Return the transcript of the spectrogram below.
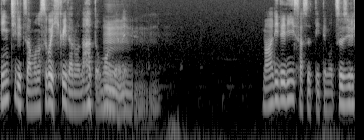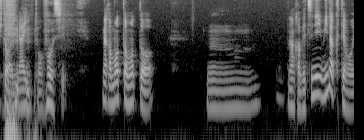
認知率はものすごい低いだろうなと思うんだよね。うん。周りでリーサスって言っても通じる人はいないと思うし、なんかもっともっと、うーん、なんか別に見なくても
